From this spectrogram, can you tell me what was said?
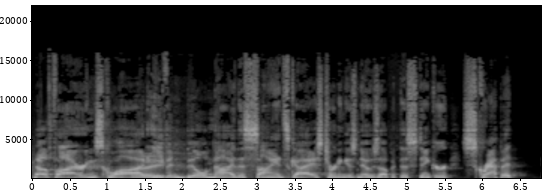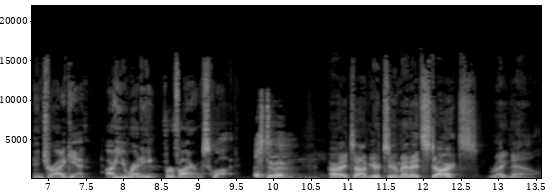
the firing squad. Right. Even Bill Nye, the science guy, is turning his nose up at this stinker. Scrap it and try again. Are you ready for firing squad? Let's do it. All right, Tom. Your two minutes starts right now.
